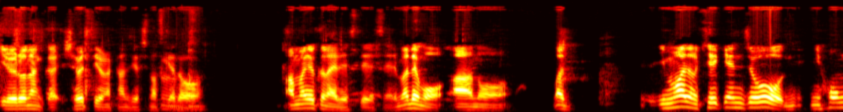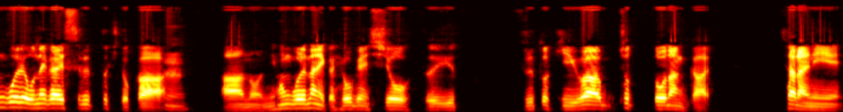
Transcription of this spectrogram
いいろいろなんか喋ってるような感じがしますけど、うんうんあんま良くないですですね。まあでも、あの、まあ、今までの経験上、に日本語でお願いするときとか、うん。あの、日本語で何か表現しようという、するときは、ちょっとなんか、さらに、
